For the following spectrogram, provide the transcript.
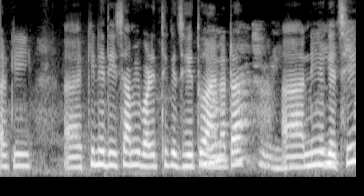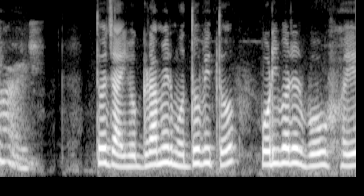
আর কি কিনে দিয়েছে। আমি বাড়ির থেকে যেহেতু আয়নাটা নিয়ে গেছি। তো যাই হোক গ্রামের মধ্যবিত্ত পরিবারের বউ হয়ে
